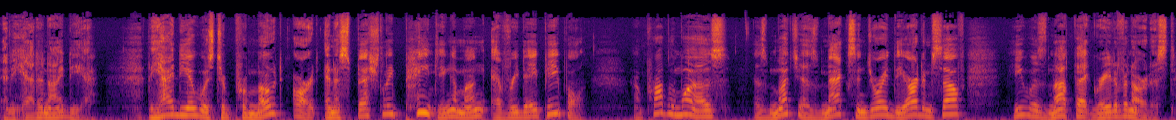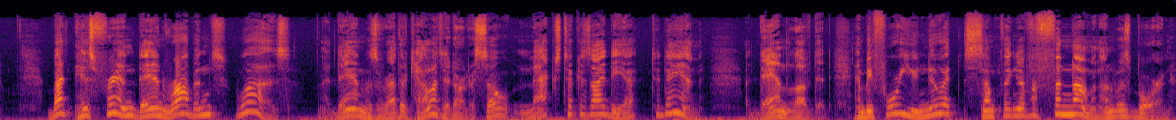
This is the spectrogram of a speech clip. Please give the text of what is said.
and he had an idea. The idea was to promote art and especially painting among everyday people. The problem was, as much as Max enjoyed the art himself, he was not that great of an artist. But his friend Dan Robbins was. Dan was a rather talented artist, so Max took his idea to Dan. Dan loved it, and before you knew it, something of a phenomenon was born.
